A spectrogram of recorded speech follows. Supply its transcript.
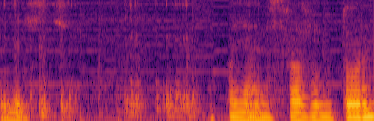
Есть. Паяю сразу моторы.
